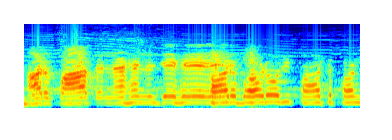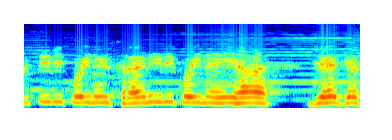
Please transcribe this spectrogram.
ਹਰ ਪਾਤ ਨਹਿਨ ਜਿਹੇ। ਹਰ ਬੌੜੋ ਦੀ ਪਾਤ ਪੰਕਤੀ ਵੀ ਕੋਈ ਨਹੀਂ ਸ਼੍ਰੇਣੀ ਵੀ ਕੋਈ ਨਹੀਂ ਹੈ ਜੇ ਜਿਸ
